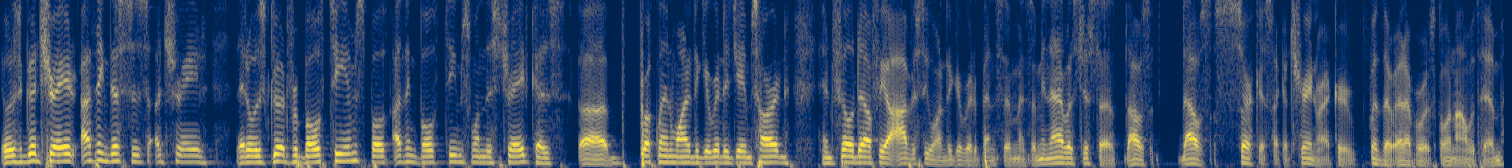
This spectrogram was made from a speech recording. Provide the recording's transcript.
it was a good trade. I think this is a trade that it was good for both teams. Both I think both teams won this trade because uh, Brooklyn wanted to get rid of James Harden, and Philadelphia obviously wanted to get rid of Ben Simmons. I mean that was just a that was a, that was a circus, like a train wreck, or whatever was going on with him.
